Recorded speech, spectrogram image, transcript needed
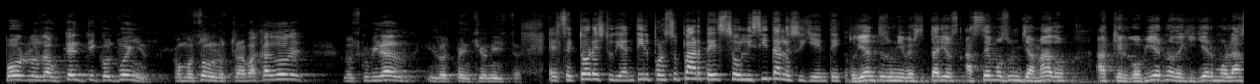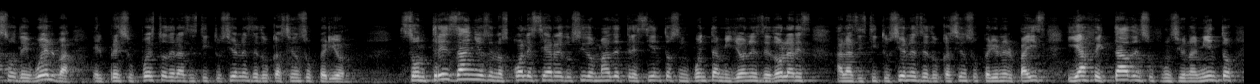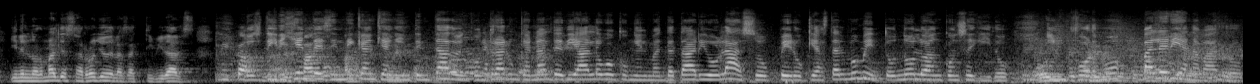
por los auténticos dueños, como son los trabajadores, los jubilados y los pensionistas. El sector estudiantil, por su parte, solicita lo siguiente. Estudiantes universitarios, hacemos un llamado a que el gobierno de Guillermo Lazo devuelva el presupuesto de las instituciones de educación superior. Son tres años en los cuales se ha reducido más de 350 millones de dólares a las instituciones de educación superior en el país y ha afectado en su funcionamiento y en el normal desarrollo de las actividades. Los dirigentes indican que han intentado encontrar un canal de diálogo con el mandatario Lazo, pero que hasta el momento no lo han conseguido, informó Valeria Navarro.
